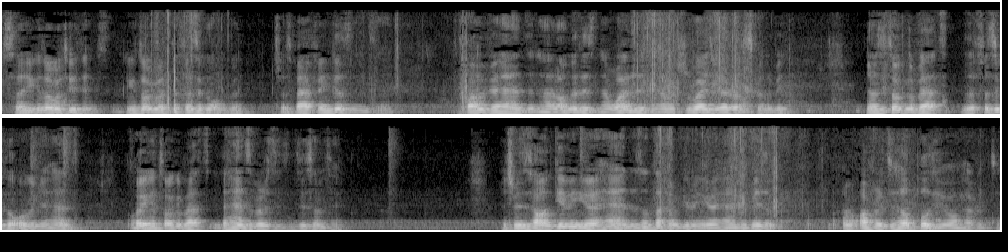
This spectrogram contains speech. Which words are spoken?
so you can talk about two things. You can talk about the physical just five fingers and the palm of your hand and how long it is and how wide it is and how much it whatever it's going to be. Now, you're talking about the physical organ in your hand, or you can talk about the hand's ability to do something. Which means if I'm giving you a hand, it's not like I'm giving you a hand. It means I'm offering to help pull you, or having to,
